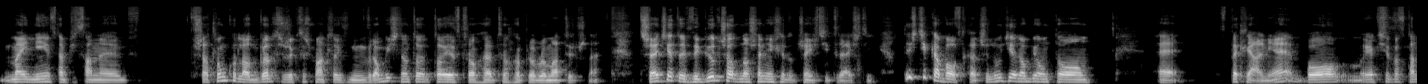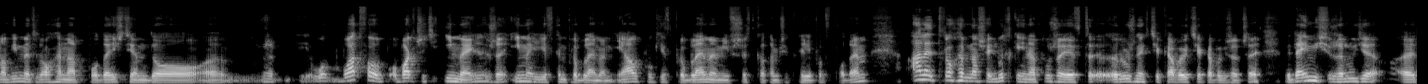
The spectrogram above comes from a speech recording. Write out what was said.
mail nie jest napisany w szacunku dla odbiorcy, że ktoś ma coś w nim wrobić, no to, to jest trochę, trochę problematyczne. Trzecie to jest wybiórcze odnoszenie się do części treści. To jest ciekawostka, czy ludzie robią to e, specjalnie, bo jak się zastanowimy trochę nad podejściem do, e, że łatwo obarczyć e-mail, że e-mail jest tym problemem i Outlook jest problemem i wszystko tam się kryje pod spodem, ale trochę w naszej ludzkiej naturze jest różnych ciekawych, ciekawych rzeczy. Wydaje mi się, że ludzie e,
